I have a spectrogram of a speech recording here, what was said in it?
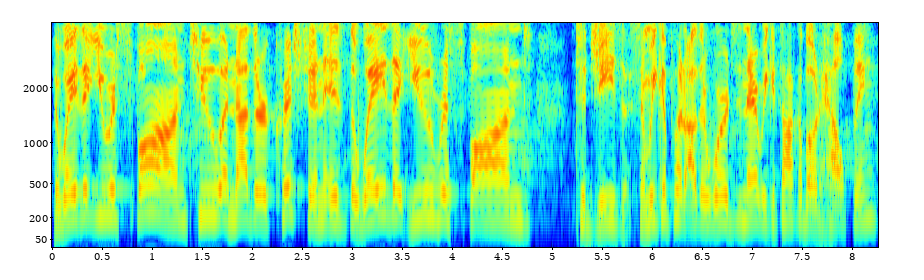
The way that you respond to another Christian is the way that you respond to Jesus. And we could put other words in there. We could talk about helping.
